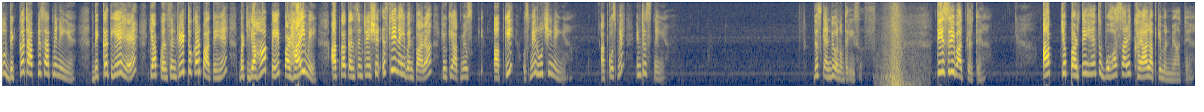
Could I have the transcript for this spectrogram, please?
तो दिक्कत आपके साथ में नहीं है। दिक्कत यह है कि आप कंसंट्रेट तो कर पाते हैं बट यहाँ पे पढ़ाई में आपका कंसंट्रेशन इसलिए नहीं बन पा रहा क्योंकि आप में उस, आपकी उसमें रुचि नहीं है। आपको उसमें इंटरेस्ट नहीं है। This can be one of the reason तीसरी बात करते हैं। आप जब पढ़ते हैं तो बहुत सारे ख्याल आपके मन में आते हैं।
